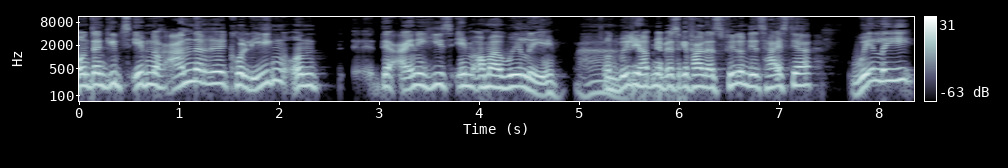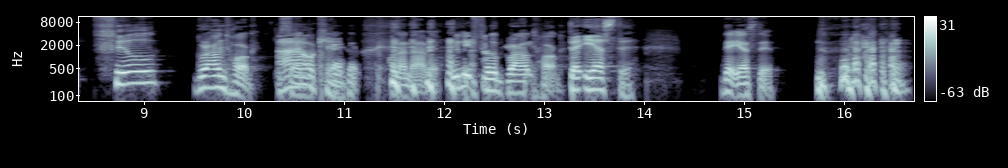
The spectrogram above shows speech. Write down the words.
Und dann gibt's eben noch andere Kollegen und der eine hieß eben auch mal Willy. Ah. Und Willy hat mir besser gefallen als Phil und jetzt heißt er Willy Phil Groundhog. Ah, okay. Voller Name. Willy Phil Groundhog. Der erste. Der erste.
